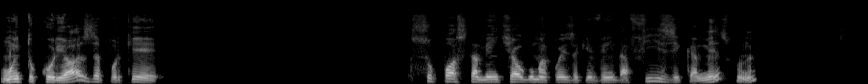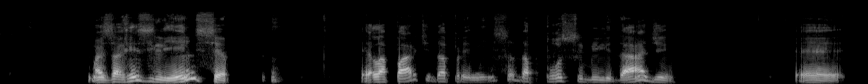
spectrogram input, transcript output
muito curiosa, porque supostamente é alguma coisa que vem da física mesmo, né? Mas a resiliência ela parte da premissa da possibilidade é,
